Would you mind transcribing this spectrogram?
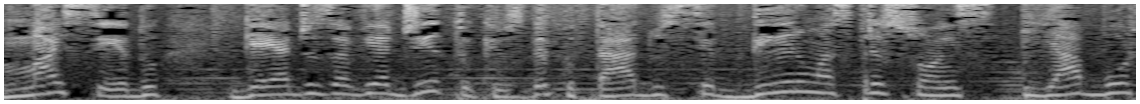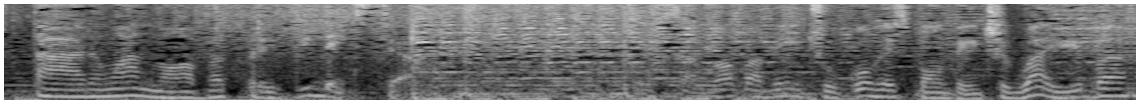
Mais cedo, Guedes havia dito que os deputados cederam às pressões e abortaram a nova Previdência. Ouça novamente o correspondente Guaíba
